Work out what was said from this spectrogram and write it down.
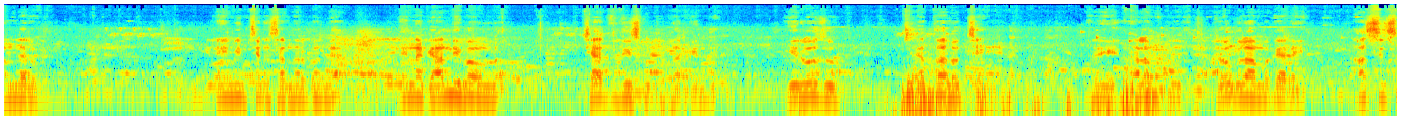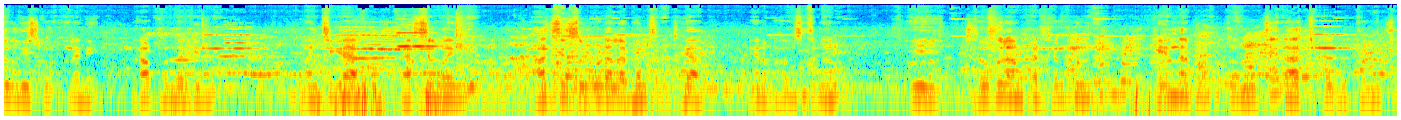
అందరూ నియమించిన సందర్భంగా నిన్న గాంధీభవన్లో చేత తీసుకోవడం జరిగింది. ఈరోజు గద్దాలు వచ్చి మరి అలంపు జోగులాంబ గారి ఆశీస్సులు తీసుకోవాలని రావటం జరిగింది. మంచిగా దర్శనమైంది. ఆశీస్సులు కూడా లభించినట్టుగా నేను భావిస్తున్నాను. ఈ జోగులాంబ టెంపుల్ కేంద్ర ప్రభుత్వం నుంచి రాష్ట్ర ప్రభుత్వం నుంచి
